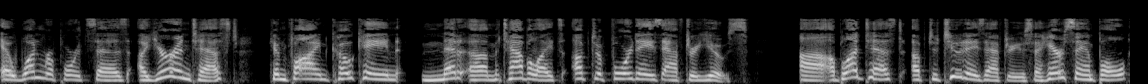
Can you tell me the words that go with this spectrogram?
one report says a urine test can find cocaine met, uh, metabolites up to four days after use. Uh, a blood test up to two days after use. A hair sample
